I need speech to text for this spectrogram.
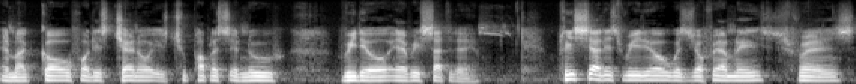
and my goal for this channel is to publish a new video every Saturday. Please share this video with your families, friends,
